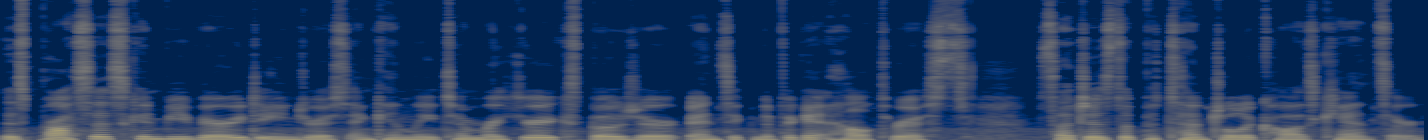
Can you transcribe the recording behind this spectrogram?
This process can be very dangerous and can lead to mercury exposure and significant health risks, such as the potential to cause cancer.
